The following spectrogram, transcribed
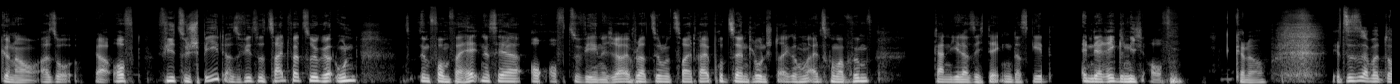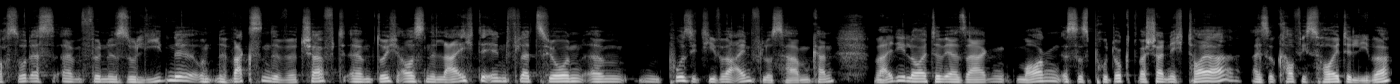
Genau. Also ja, oft viel zu spät, also viel zu zeitverzögert und vom Verhältnis her auch oft zu wenig. Ja? Inflation um 2, 3 Prozent, Lohnsteigerung 1,5 kann jeder sich denken, das geht in der Regel nicht auf. Genau. Jetzt ist es aber doch so, dass ähm, für eine solide und eine wachsende Wirtschaft ähm, durchaus eine leichte Inflation ähm, einen positiven Einfluss haben kann, weil die Leute ja sagen, morgen ist das Produkt wahrscheinlich teuer, also kaufe ich es heute lieber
